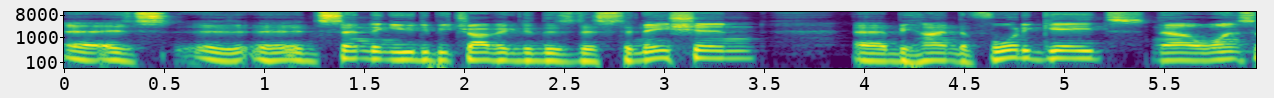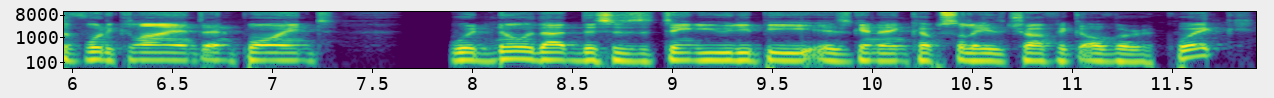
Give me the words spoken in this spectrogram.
uh, it's, uh, it's sending UDP traffic to this destination uh, behind the FortiGates. Now, once the FortiClient endpoint would know that this is the thing UDP is going to encapsulate the traffic over QUIC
